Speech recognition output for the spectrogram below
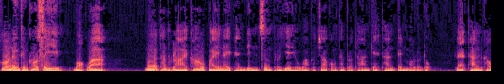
ข้อหนึ่งถึงข้อสี่บอกว่า เมื่อท่านทั้งหลายเข้าไปในแผ่นดิน ซึ่งพระเยโฮวาห์พระเจ้าของท่านประทานแก่ท่านเป็นมรดก และท่านเข้า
